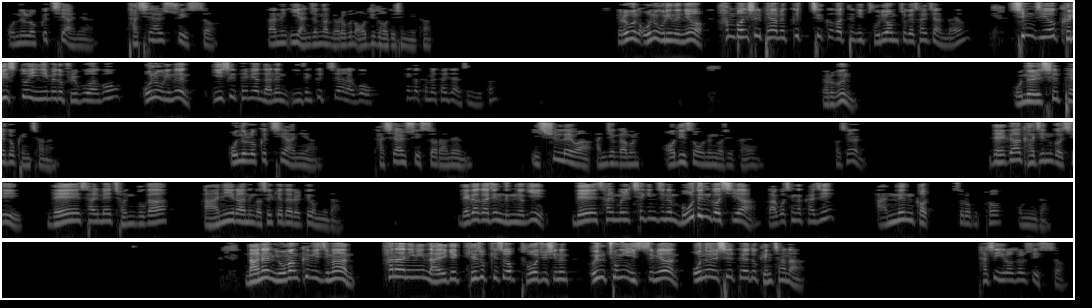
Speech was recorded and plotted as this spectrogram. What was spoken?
오늘로 끝이 아니야. 다시 할 수 있어. 라는 이 안정감 여러분 어디서 얻으십니까? 여러분, 오늘 우리는요, 한 번 실패하면 끝일 것 같은 이 두려움 속에 살지 않나요? 심지어 그리스도인임에도 불구하고 오늘 우리는 이 실패면 나는 인생 끝이야 라고 생각하며 살지 않습니까? 여러분, 오늘 실패해도 괜찮아. 오늘로 끝이 아니야. 다시 할 수 있어 라는 이 신뢰와 안정감은 어디서 오는 것일까요? 그것은 내가 가진 것이 내 삶의 전부가 아니라는 것을 깨달을 때 옵니다. 내가 가진 능력이 내 삶을 책임지는 모든 것이야 라고 생각하지 않는 것으로부터 옵니다. 나는 요만큼이지만 하나님이 나에게 계속해서 부어주시는 은총이 있으면 오늘 실패해도 괜찮아. 다시 일어설 수 있어.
